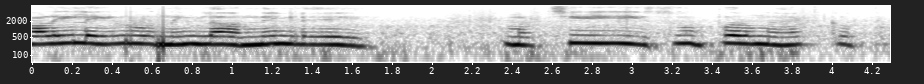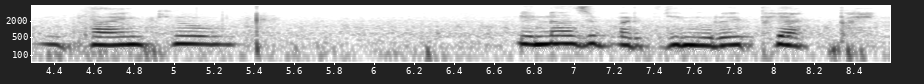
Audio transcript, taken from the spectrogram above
காலையில் லைவ் வந்தீங்களா? வந்தீங்களே. மச்சி சூப்பர் மேக்கப் தேங்க்யூ என்னாச்சு படுத்துட்டீங்க? ஒரே பேக் பெயின்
